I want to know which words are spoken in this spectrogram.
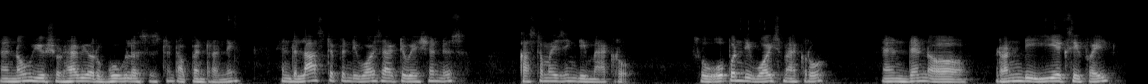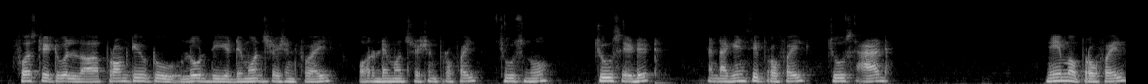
And now you should have your google assistant up and running. And the last step in the voice activation is customizing the macro. So open the voice macro and then uh, run the exe file. First it will uh, prompt you to load the demonstration file or demonstration profile choose no choose edit and against the profile choose add name a profile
